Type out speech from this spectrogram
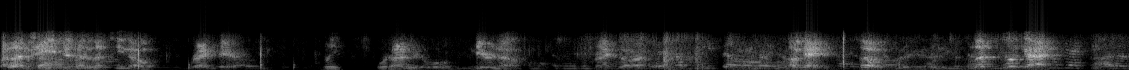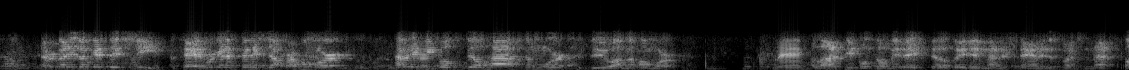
But I'm Asian and Latino right here. Wait, what here, now, Right, Dora? Okay, so, let's look at, everybody look at this sheet, okay? We're gonna finish up our homework. How many people still have some work to do on the homework? Man. A lot of people told me they still, they didn't understand it as much, and that's fine.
